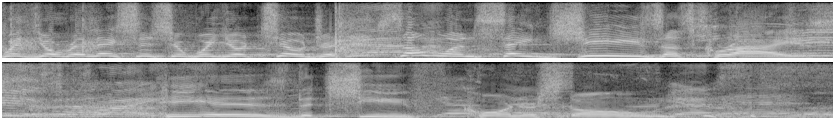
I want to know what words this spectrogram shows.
with your relationship with your children. Someone say Jesus Christ. Jesus Christ. He is the chief cornerstone. Yes.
